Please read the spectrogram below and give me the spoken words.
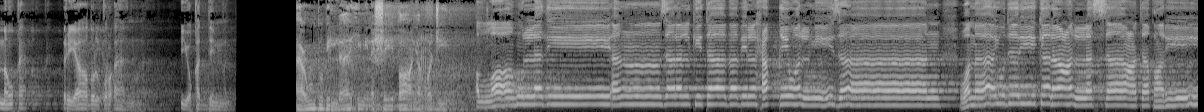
موقع رياض القرآن يقدم. أعوذ بالله من الشيطان الرجيم. الله الذي أنزل الكتاب بالحق والميزان وما يدريك لعل الساعة قريب.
